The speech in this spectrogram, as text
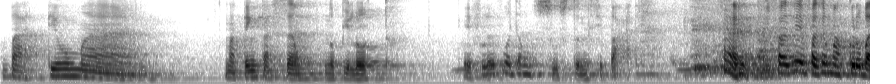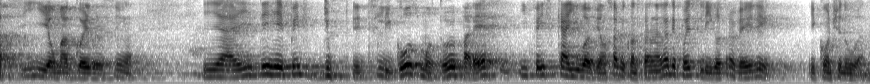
bateu uma, uma tentação no piloto. Ele falou, eu vou dar um susto nesse padre. Sabe, fazer, fazer uma acrobacia, uma coisa assim, ó. E aí, de repente, ele desligou os motores, parece, e fez cair o avião. Sabe quando faz um negócio? Depois se liga outra vez e, e continua. Né?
